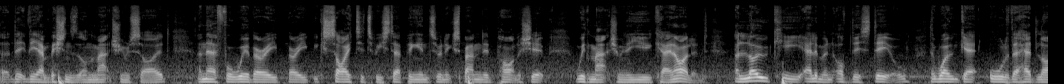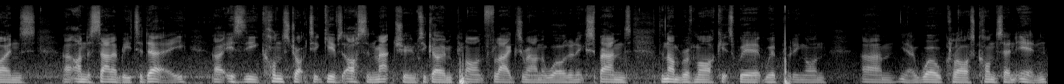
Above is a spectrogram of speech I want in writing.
uh, the, the ambitions on the Matchroom side, and therefore we're very very excited to be stepping into an expanded partnership with Matchroom in the UK and Ireland. A low key element of this deal that won't get all of the headlines, uh, understandably today, uh, is the construct it gives us and Matchroom to go and plant flags around the world and expand the number of markets we're we're putting on um, you know, world-class content in.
